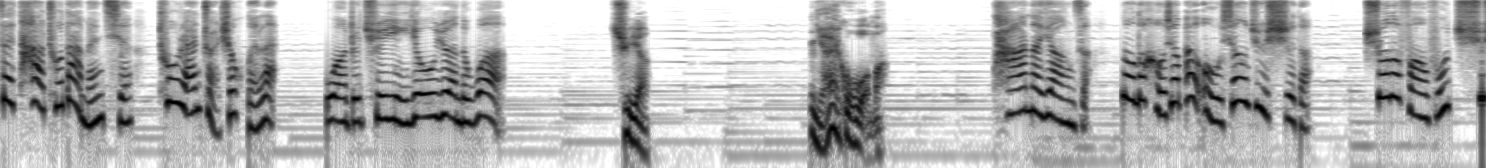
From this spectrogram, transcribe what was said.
在踏出大门前，突然转身回来，望着曲颖幽怨的问：“曲颖，你爱过我吗？”他那样子。弄得好像拍偶像剧似的，说的仿佛曲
